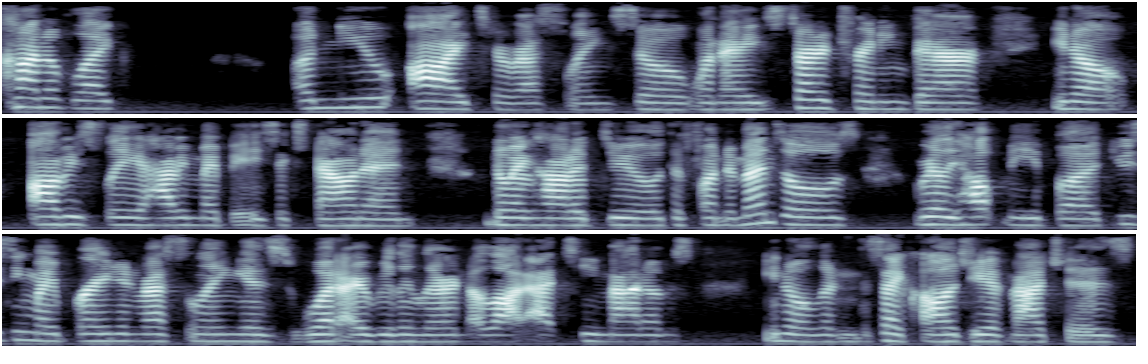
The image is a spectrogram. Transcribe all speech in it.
kind of like a new eye to wrestling. So when I started training there, you know, obviously having my basics down and knowing how to do the fundamentals really helped me. But using my brain in wrestling is what I really learned a lot at Team Adams. You know, learning the psychology of matches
